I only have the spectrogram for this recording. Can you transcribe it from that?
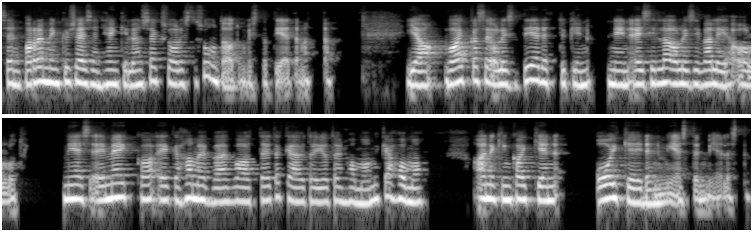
sen paremmin kyseisen henkilön seksuaalista suuntautumista tietämättä. Ja vaikka se olisi tiedettykin, niin ei sillä olisi väliä ollut. Mies ei meikkaa eikä hameväen vaatteita käytä, joten homo mikä homo, ainakin kaikkien oikeiden miesten mielestä.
